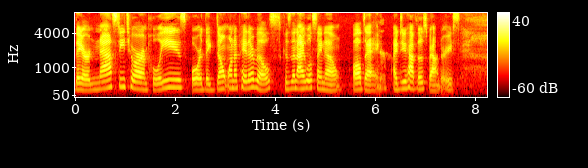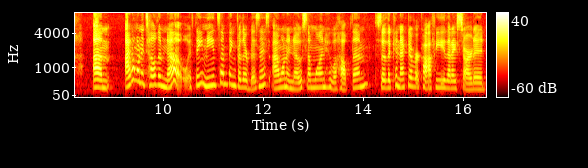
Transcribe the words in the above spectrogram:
they are nasty to our employees, or they don't want to pay their bills, because then I will say no all day. I do have those boundaries. Um, I don't want to tell them no. If they need something for their business, I want to know someone who will help them. So the Connect Over Coffee that I started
